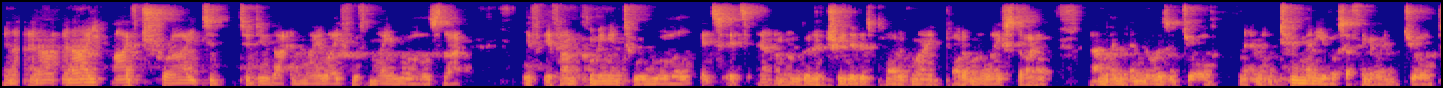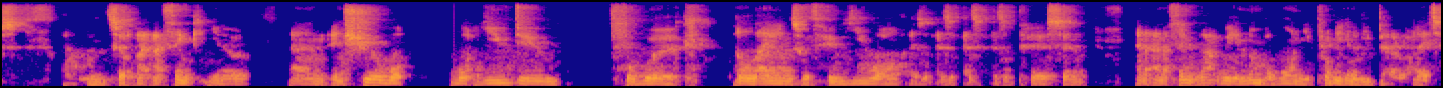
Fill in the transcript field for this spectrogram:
And, and, I, and I, I've tried to, to do that in my life with my roles that if, if I'm coming into a role, it's, it's, um, I'm going to treat it as part of my, part of my lifestyle um, and, and not as a job. And, and, too many of us, I think, are in jobs. Um, so I, I, think, you know, um, ensure what, what you do for work aligns with who you are as, as, as, as a person. And, and I think that way, number one, you're probably going to be better at it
